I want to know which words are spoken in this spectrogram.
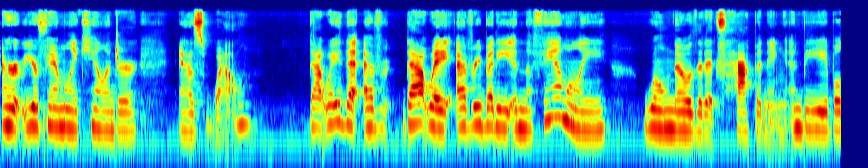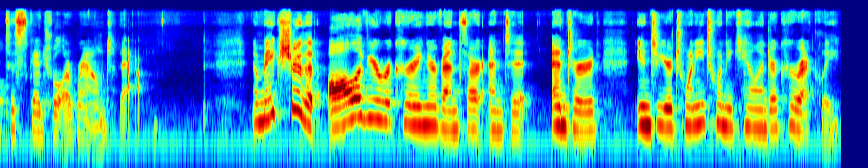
or your family calendar as well. That way that ev- that way everybody in the family will know that it's happening and be able to schedule around that. Now make sure that all of your recurring events are ent- entered into your 2020 calendar correctly.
